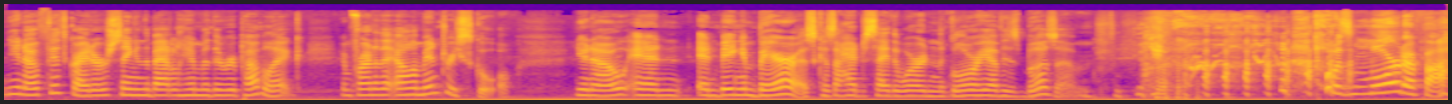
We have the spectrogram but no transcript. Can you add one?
you know fifth grader singing the battle hymn of the republic in front of the elementary school you know and and being embarrassed because I had to say the word in the glory of his bosom. I was mortified.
